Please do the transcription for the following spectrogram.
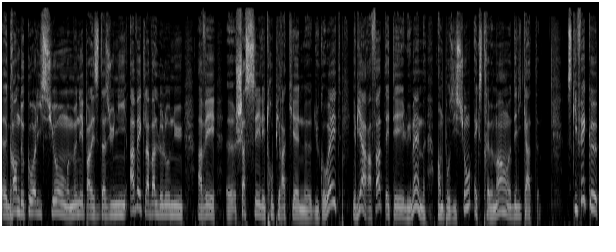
euh, grande coalition menée par les États-Unis avec l'aval de l'ONU avait chassé les troupes irakiennes du Koweït, eh bien Arafat était lui-même en position extrêmement délicate. Ce qui fait que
